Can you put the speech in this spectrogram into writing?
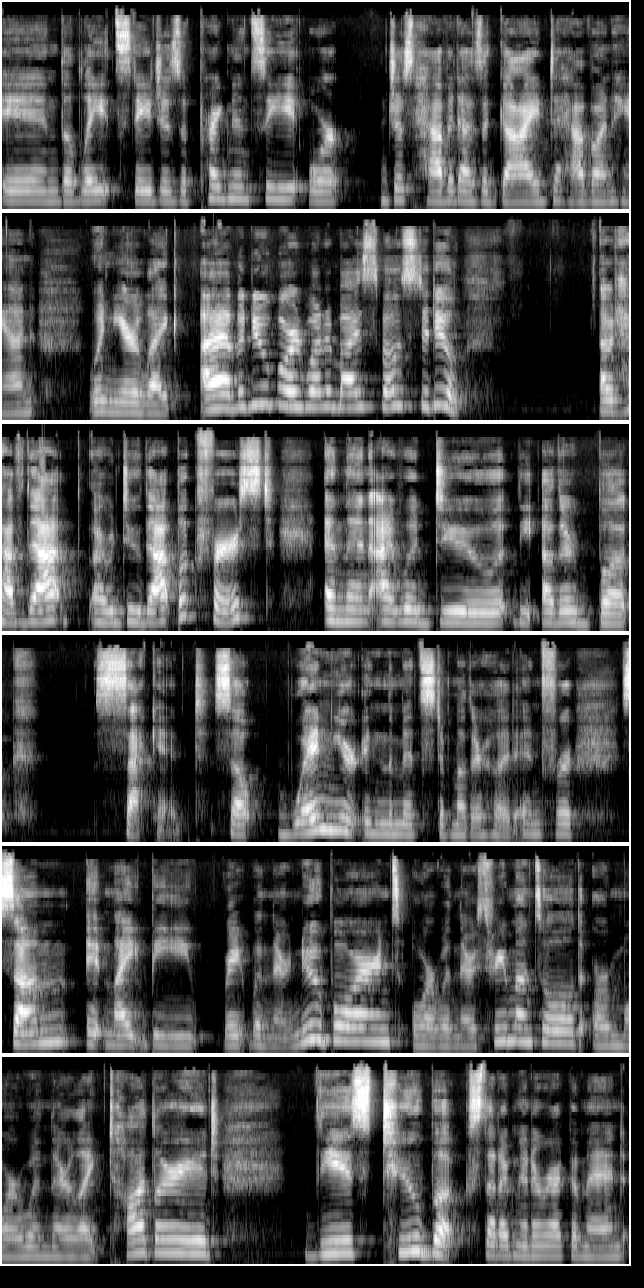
in the late stages of pregnancy or just have it as a guide to have on hand when you're like, I have a newborn. What am I supposed to do? I would have that, I would do that book first. And then I would do the other book second. So, when you're in the midst of motherhood, and for some, it might be right when they're newborns, or when they're three months old, or more when they're like toddler age. These two books that I'm going to recommend,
